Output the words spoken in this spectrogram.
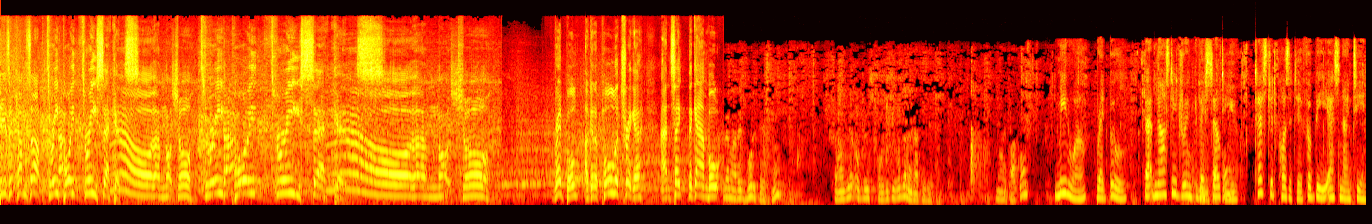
As it comes up, 3.3 seconds. Oh, I'm not sure. 3.3 seconds. Oh, I'm not sure. Red Bull are going to pull the trigger and take the gamble. Problema Red Bull testing. Schauen wir, ob es positiv oder negativ ist. Neue Packung. Meanwhile, Red Bull, that nasty drink they sell to you, tested positive for BS19.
